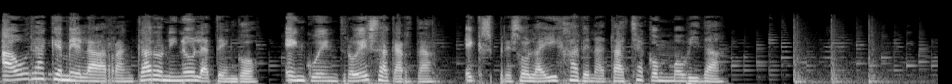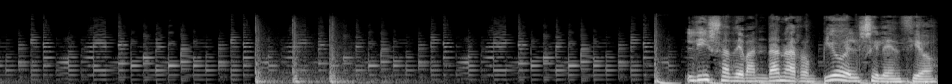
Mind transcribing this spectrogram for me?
Ahora que me la arrancaron y no la tengo, encuentro esa carta, expresó la hija de Natacha conmovida. Lisa de Bandana rompió el silencio.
